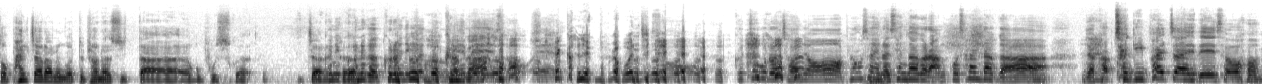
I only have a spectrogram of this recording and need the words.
또 팔자라는 것도 변할 수 있다라고 볼 수가 있지 않을까요? 그러니까 그러니까 좀 그런가? 애매해서 예. 헷갈려 뭐가 뭔지. 어, 그쪽으로 전혀 평소에는 생각을 않고 살다가 이제 갑자기 팔자에 대해서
